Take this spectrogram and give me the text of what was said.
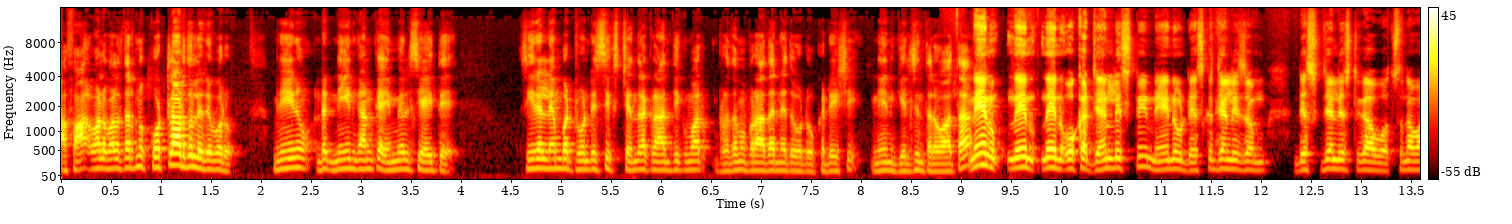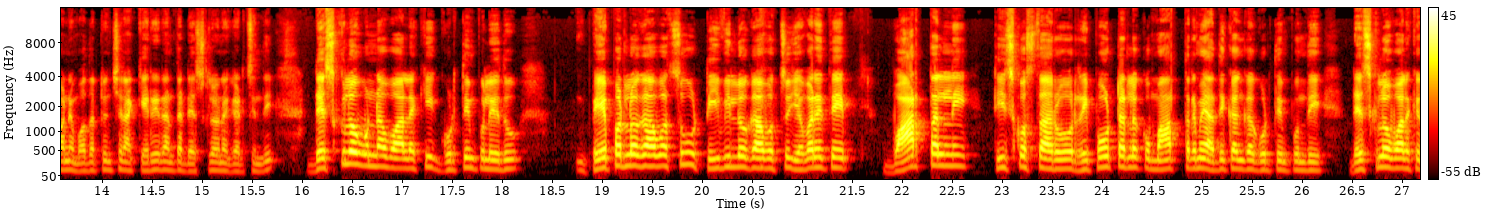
ఆ ఫా వాళ్ళ వాళ్ళ తరఫున కొట్లాడుతలేరు ఎవరు. నేను అంటే నేను కనుక ఎమ్మెల్సీ అయితే serial number twenty six Chandrakranthi Kumar ప్రథమ ప్రాధాన్యత ఒకటి ఒకటేసి నేను గెలిచిన తర్వాత నేను నేను నేను ఒక జర్నలిస్ట్ని నేను డెస్క్ జర్నలిజం డెస్క్ జర్నలిస్ట్గా వస్తున్నవాడిని మొదటి నుంచి నా కెరీర్ అంతా డెస్క్లోనే గడిచింది. డెస్క్లో ఉన్న వాళ్ళకి గుర్తింపు లేదు. పేపర్లో కావచ్చు టీవీలో కావచ్చు ఎవరైతే వార్తల్ని తీసుకొస్తారో రిపోర్టర్లకు మాత్రమే అధికంగా గుర్తింపు ఉంది. డెస్క్లో వాళ్ళకి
